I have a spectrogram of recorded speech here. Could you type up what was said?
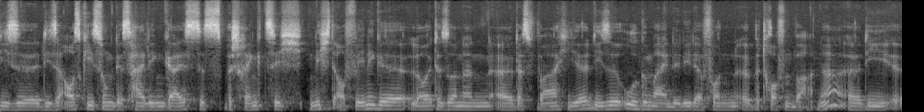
diese, diese Ausgießung des Heiligen Geistes beschränkt sich nicht auf wenige Leute, sondern äh, das war hier diese Urgemeinde, die davon äh, betroffen war. Ne? Äh, die, äh,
